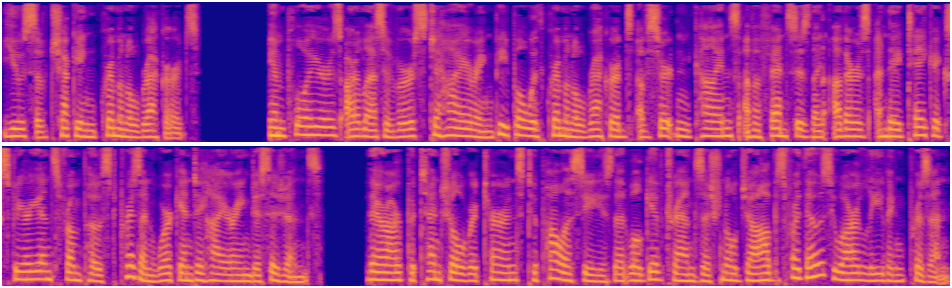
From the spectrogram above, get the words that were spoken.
Use of checking criminal records. Employers are less averse to hiring people with criminal records of certain kinds of offenses than others, and they take experience from post prison work into hiring decisions. There are potential returns to policies that will give transitional jobs for those who are leaving prison.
